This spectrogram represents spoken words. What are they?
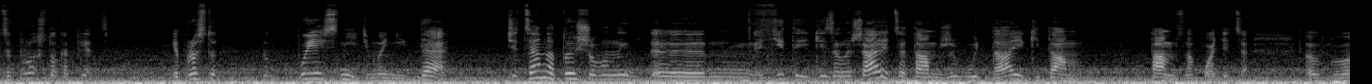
це просто капець. Я просто ну, поясніть мені, де? Чи це на той, що вони е, діти, які залишаються там, живуть, да, які там, там знаходяться в,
